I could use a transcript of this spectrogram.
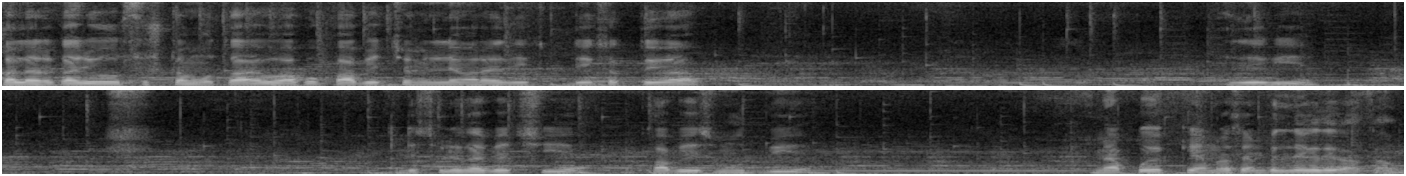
कलर का जो सिस्टम होता है, वो आपको काफ़ी अच्छा मिलने वाला है, देख देख सकते हो आप। देखिए। डिस्प्ले का भी अच्छी है, काफ़ी स्मूथ भी है। मैं आपको एक कैमरा सैंपल देके दिखाता हूँ।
